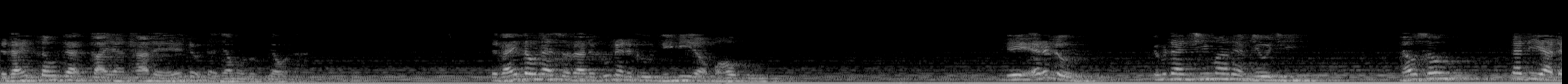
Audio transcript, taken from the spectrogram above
တတိုင်းသုံးသက်ကာယံထားတယ်လို့ဒါကြောင့်မလို့ပြောတာ တတိုင်းသုံးသက်ဆိုတာတခုနဲ့တခုနီးနီးတော့မဟုတ်ဘူးဒီအဲ့ဒါလို့အမတန်ကြီးမားတဲ့မြို့ကြီးနောက်ဆုံးတတိယတ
